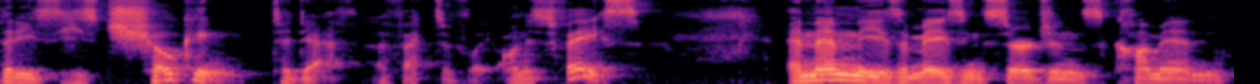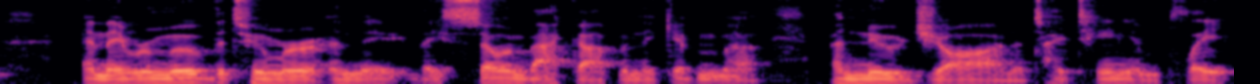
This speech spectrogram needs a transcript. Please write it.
that he's he's choking to death effectively on his face. And then these amazing surgeons come in and they remove the tumor and they they sew him back up and they give him a, a new jaw and a titanium plate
